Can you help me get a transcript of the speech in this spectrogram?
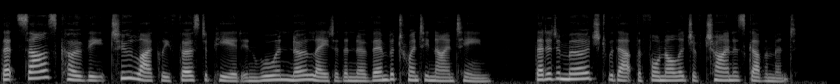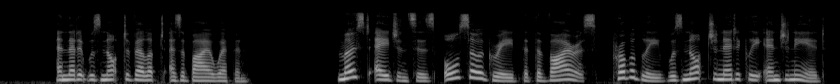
That SARS CoV 2 likely first appeared in Wuhan no later than November 2019, that it emerged without the foreknowledge of China's government, and that it was not developed as a bioweapon. Most agencies also agreed that the virus probably was not genetically engineered,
